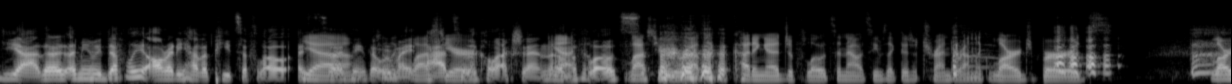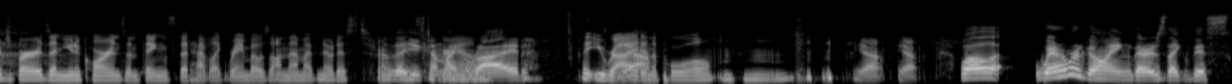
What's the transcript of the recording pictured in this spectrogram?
Yeah, there. I mean, we definitely already have a pizza float. I, so Yeah, I think I that we like might add to the collection Yeah, of the floats. Last year you were at like the cutting edge of floats, and now it seems like there's a trend around like large birds, large birds and unicorns and things that have like rainbows on them. I've noticed from that you can like ride. that you ride Yeah. in the pool. Mm-hmm. Yeah, yeah. Well, where we're going, there's like this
